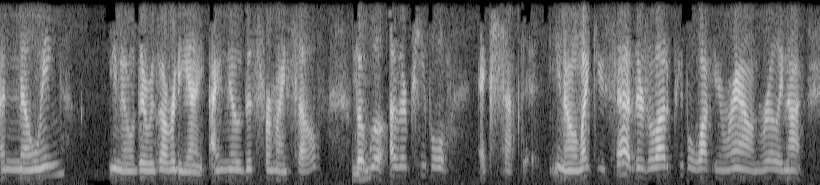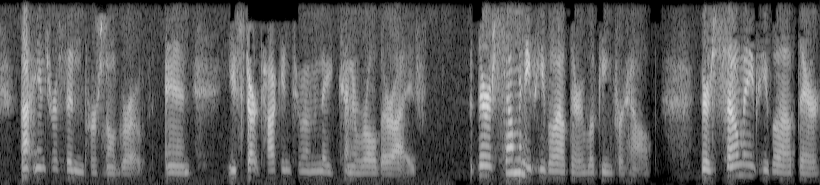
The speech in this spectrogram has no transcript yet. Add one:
a knowing you know there was already i i know this for myself but Mhm. will other people accept it you know like you said there's a lot of people walking around really not not interested in personal growth and you start talking to them and they kind of roll their eyes but there are so many people out there looking for help there's so many people out there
